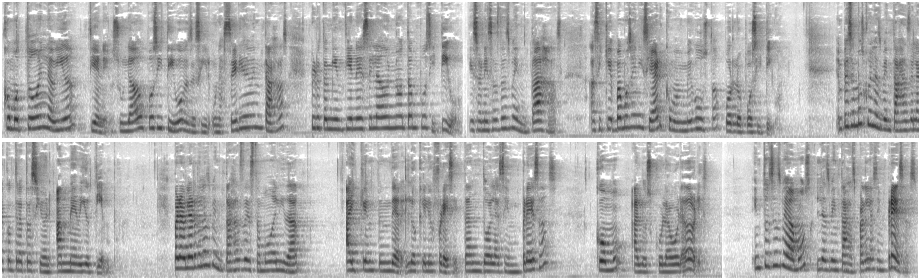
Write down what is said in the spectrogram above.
como todo en la vida, tiene su lado positivo, es decir, una serie de ventajas, pero también tiene ese lado no tan positivo, que son esas desventajas. Así que vamos a iniciar, como a mí me gusta, por lo positivo. Empecemos con las ventajas de la contratación a medio tiempo. Para hablar de las ventajas de esta modalidad, hay que entender lo que le ofrece tanto a las empresas como a los colaboradores. Entonces veamos las ventajas para las empresas.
